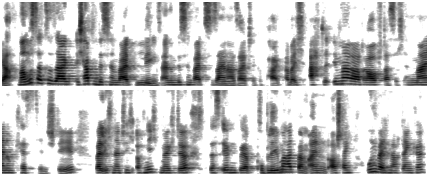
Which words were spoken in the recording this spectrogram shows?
ja, man muss dazu sagen, ich habe ein bisschen weit links, also ein bisschen weit zu seiner Seite geparkt, aber ich achte immer darauf, dass ich in meinem Kästchen stehe, weil ich natürlich auch nicht möchte, dass irgendwer Probleme hat beim Ein- und Aussteigen und weil ich mir auch denke,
